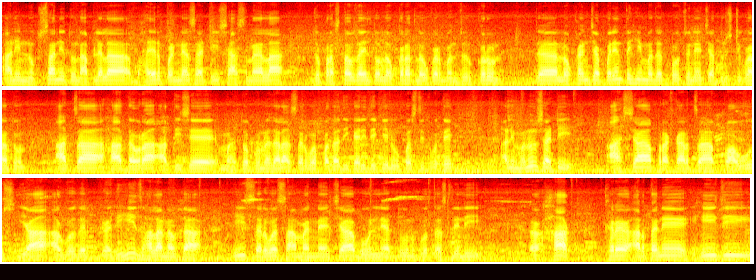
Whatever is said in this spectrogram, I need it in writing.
आणि नुकसानीतून आपल्याला बाहेर पडण्यासाठी शासनाला जो प्रस्ताव जाईल तो लवकरात लवकर मंजूर करून ज- लोकांच्यापर्यंत ही मदत पोहोचवण्याच्या दृष्टिकोनातून आजचा हा दौरा अतिशय महत्त्वपूर्ण झाला. सर्व पदाधिकारी देखील उपस्थित होते. आणि म्हणूनसाठी अशा प्रकारचा पाऊस या अगोदर कधीही झाला नव्हता. ही सर्वसामान्यांच्या बोलण्यातून होत असलेली हाक खरं अर्थाने ही जी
